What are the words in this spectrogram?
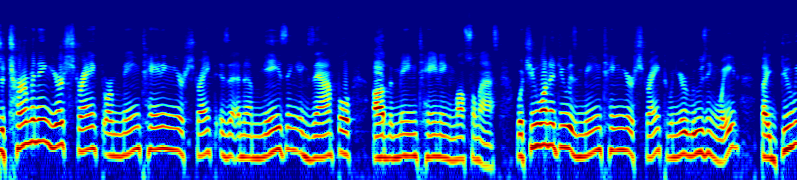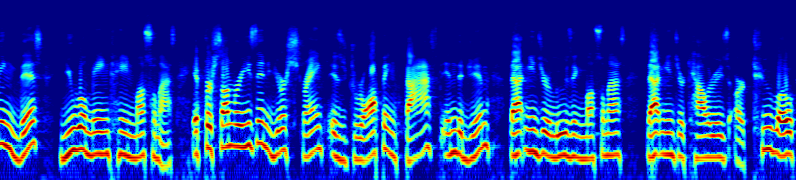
Determining your strength or maintaining your strength is an amazing example of maintaining muscle mass. What you want to do is maintain your strength when you're losing weight. By doing this, you will maintain muscle mass. If for some reason your strength is dropping fast in the gym, that means you're losing muscle mass. That means your calories are too low.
